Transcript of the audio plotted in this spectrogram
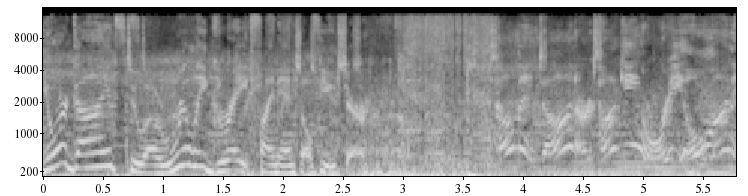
Your guides to a really great financial future. Don are talking real money.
